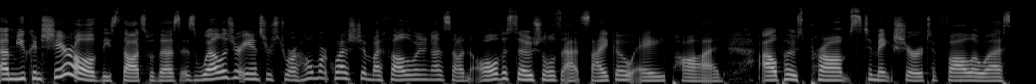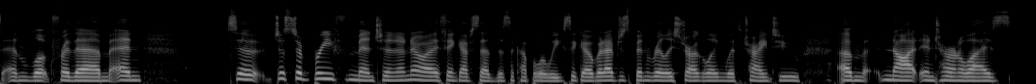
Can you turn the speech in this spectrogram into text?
Um, you can share all of these thoughts with us as well as your answers to our homework question by following us on all the socials at Psycho A Pod. I'll post prompts to make sure to follow us and look for them. And to just a brief mention, I know I think I've said this a couple of weeks ago, but I've just been really struggling with trying to um, not internalize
